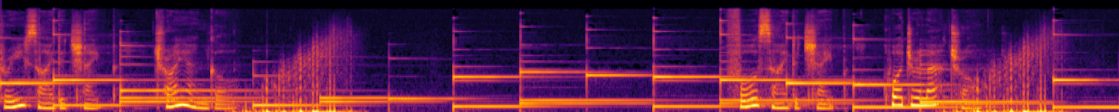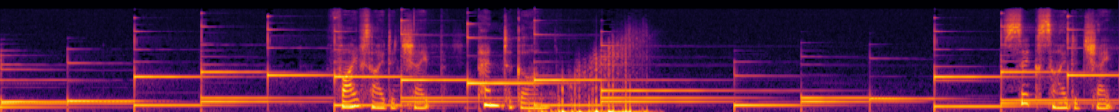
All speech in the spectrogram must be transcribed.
Three sided shape, triangle. Four sided shape, quadrilateral. Five sided shape, pentagon. Six sided shape,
